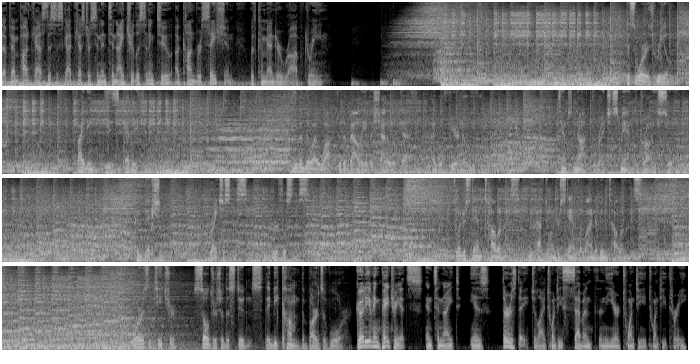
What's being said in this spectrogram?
FM podcast. This is Scott Kesterson, and tonight you're listening to a conversation with Commander Rob Green. This war is real. Fighting is everything. Even though I walk through the valley of the shadow of death, I will fear no evil. Tempt not the righteous man to draw his sword. Conviction, righteousness, ruthlessness. To understand tolerance, you have to understand the line of intolerance. War is the teacher, soldiers are the students. They become the bards of war. Good evening, Patriots. And tonight is Thursday, July 27th in the year 2023.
